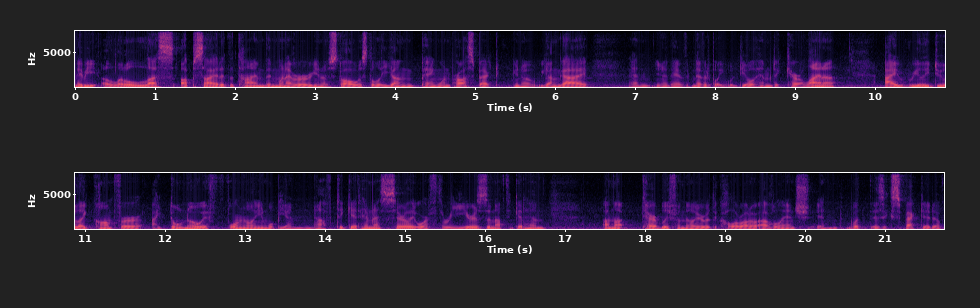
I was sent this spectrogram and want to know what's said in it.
maybe a little less upside at the time than whenever you know Staal was still a young Penguin prospect, you know, young guy, and you know they inevitably would deal him to Carolina. I really do like Compher. I don't know if four million will be enough to get him necessarily, or if three years is enough to get him. I'm not terribly familiar with the Colorado Avalanche and what is expected of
